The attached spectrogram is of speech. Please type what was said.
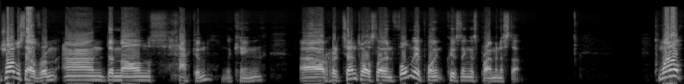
to Elverum and demands Haakon, the king, uh, return to Oslo and formally appoint Quisling as prime minister. Well,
